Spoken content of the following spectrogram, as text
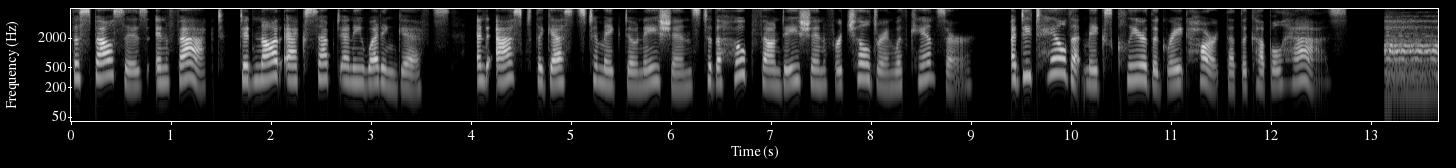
The spouses, in fact, did not accept any wedding gifts, and asked the guests to make donations to the Hope Foundation for Children with Cancer. A detail that makes clear the great heart that the couple has. 啊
